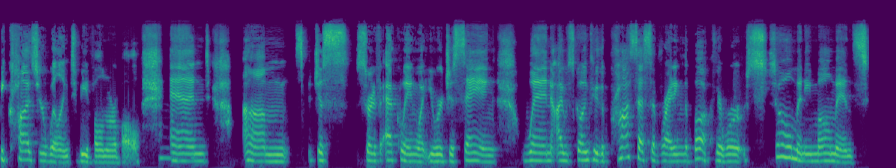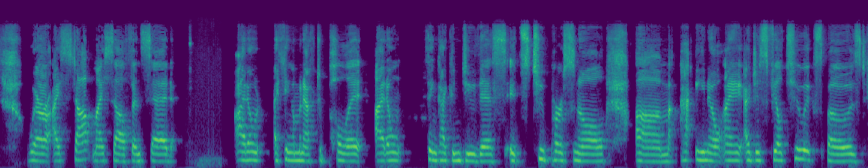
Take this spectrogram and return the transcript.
because you're willing to be vulnerable mm-hmm. and um, just sort of echoing what you were just saying when i was going through the process of writing the book there were so many moments where i stopped myself and said I don't, I think I'm going to have to pull it. I don't think I can do this. It's too personal. Um, I, you know, I, I just feel too exposed.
